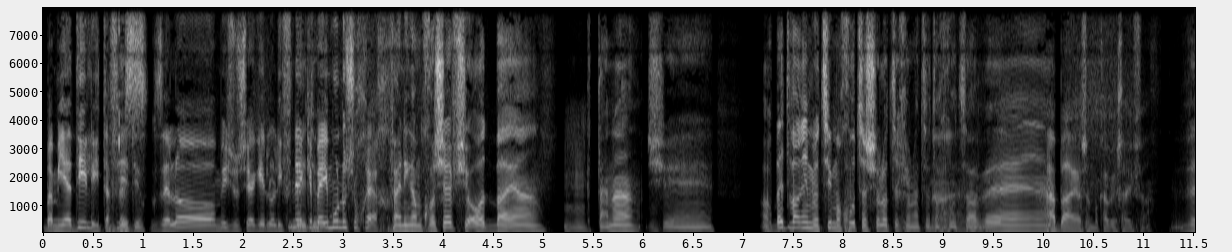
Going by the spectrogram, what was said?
במיידי להיתפס. בדיוק. זה לא מישהו שיגיד לו לפני, כי בדיוק. באימון הוא שוכח. ואני גם חושב שעוד בעיה מהמם. קטנה, שהרבה דברים יוצאים החוצה שלא צריכים לצאת אה. החוצה, ו... הבעיה של מכבי חיפה. ו...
